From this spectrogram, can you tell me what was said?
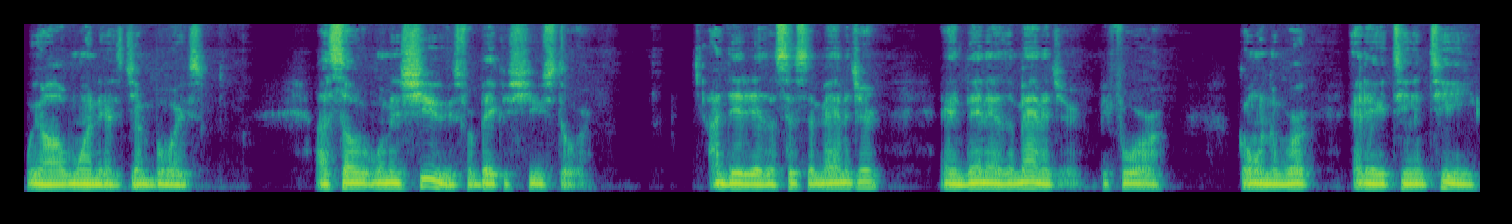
we all wanted as young boys. I sold women's shoes for Baker's Shoe Store. I did it as assistant manager and then as a manager before going to work at AT&T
